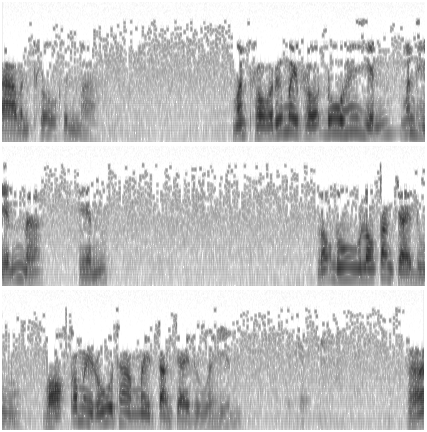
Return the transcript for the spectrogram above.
ตามันโผล่ขึ้นมา มันโผล่หรือไม่โผล่ดูให้เห็น มันเห็นนะ เห็น ลองดูลองตั้งใจดู บอกก็ไม่รู้ถ้าไม่ตั้งใจดูให้เห็นฮะ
